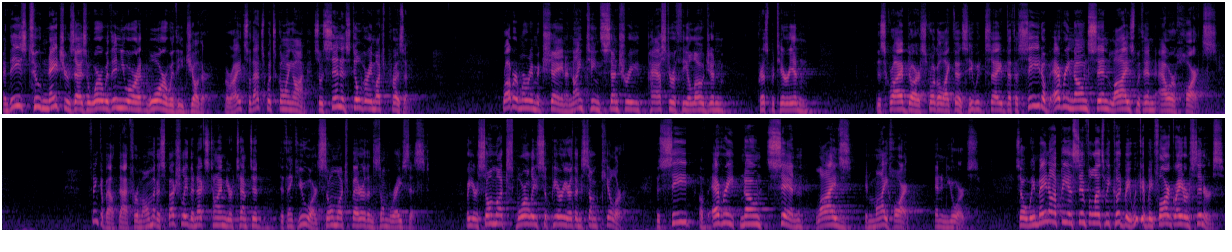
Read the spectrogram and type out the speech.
And these two natures, as it were, within you are at war with each other. All right? So that's what's going on. So sin is still very much present. Robert Murray M'Cheyne, a 19th century pastor, theologian, Presbyterian, described our struggle like this. He would say that the seed of every known sin lies within our hearts. Think about that for a moment, especially the next time you're tempted to think you are so much better than some racist, or you're so much morally superior than some killer. The seed of every known sin lies in my heart and in yours. So we may not be as sinful as we could be. We could be far greater sinners.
